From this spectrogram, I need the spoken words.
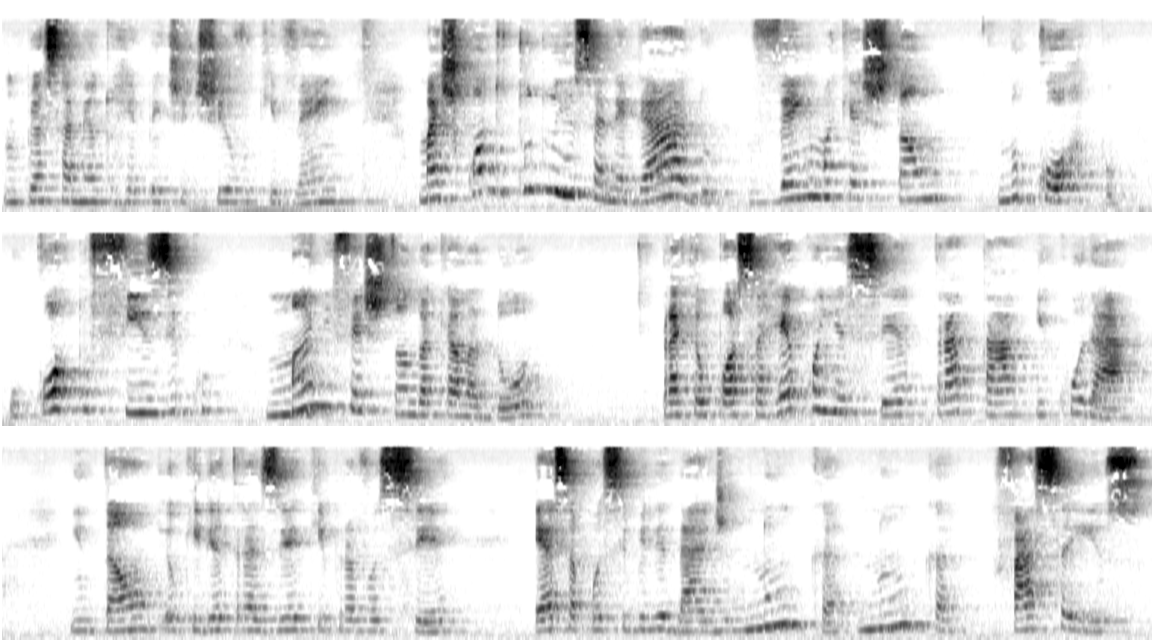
um pensamento repetitivo que vem, mas quando tudo isso é negado, vem uma questão no corpo, o corpo físico manifestando aquela dor para que eu possa reconhecer, tratar e curar. Então, eu queria trazer aqui para você essa possibilidade. Nunca, nunca faça isso.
